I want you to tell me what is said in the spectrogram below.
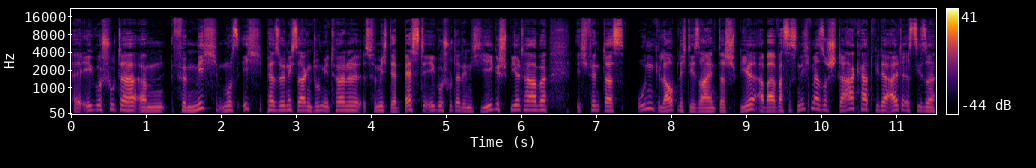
äh, Ego-Shooter. Ähm, für mich muss ich persönlich sagen, Doom Eternal ist für mich der beste Ego-Shooter, den ich je gespielt habe. Ich finde das unglaublich designt, das Spiel. Aber was es nicht mehr so stark hat wie der alte, ist diese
